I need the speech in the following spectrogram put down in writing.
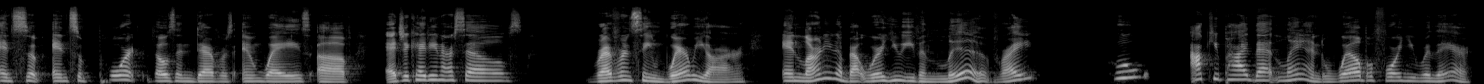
and sup and support those endeavors in ways of educating ourselves, reverencing where we are, and learning about where you even live, right? Who occupied that land well before you were there?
